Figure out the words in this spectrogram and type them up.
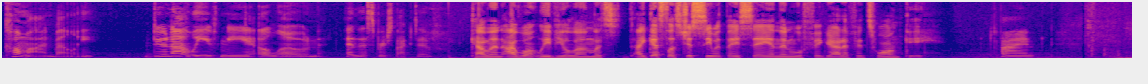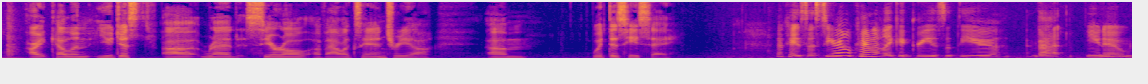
come on, Bentley. Do not leave me alone in this perspective. Kellen, I won't leave you alone. Let's I guess let's just see what they say and then we'll figure out if it's wonky. Fine. All right, Kellen, you just uh, read Cyril of Alexandria. Um, what does he say? Okay, so Cyril kind of like agrees with you that, you know,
